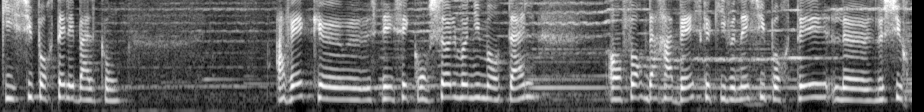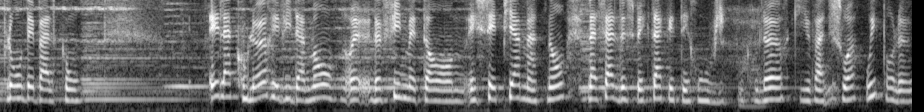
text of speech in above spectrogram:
qui supportaient les balcons avec euh, ces consoles monumentales en forme d'arabesque qui venait supporter le, surplomb des balcons. Et la couleur, évidemment, euh, le film est en sépia maintenant, la salle de spectacle était rouge, une couleur qui va de soi, oui, pour le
